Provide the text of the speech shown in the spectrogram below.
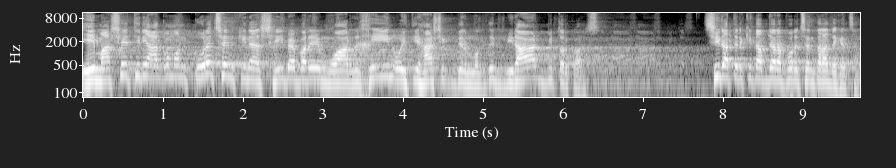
এই মাসে তিনি আগমন করেছেন কিনা সেই ব্যাপারে মোয়ারখিন ঐতিহাসিকদের মধ্যে বিরাট বিতর্ক আছে। সিরাতের কিতাব যারা পড়েছেন তারা দেখেছেন।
